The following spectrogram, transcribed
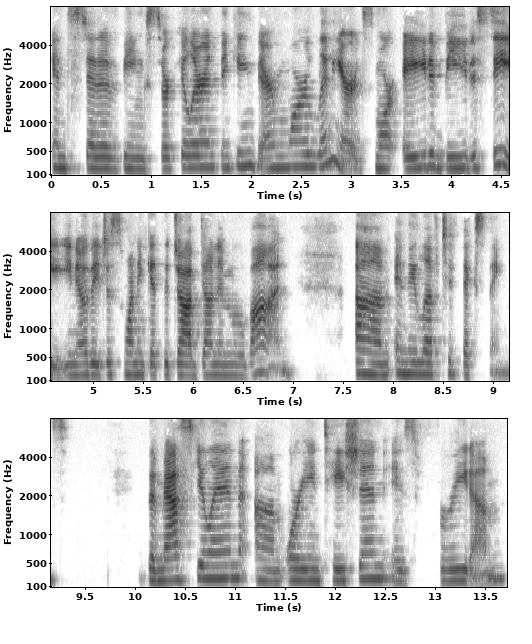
instead of being circular and thinking they're more linear it's more a to b to c you know they just want to get the job done and move on um, and they love to fix things the masculine um, orientation is freedom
